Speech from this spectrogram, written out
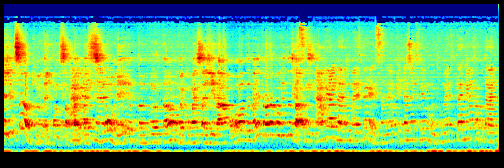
que a gente sabe que não tem condição. Vai, vai se morrer dando plantão, vai começar a girar a roda, vai entrar na corrida dos é assim, A realidade do médico é essa, né? O que, que a gente vê muito? O médico termina a faculdade,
